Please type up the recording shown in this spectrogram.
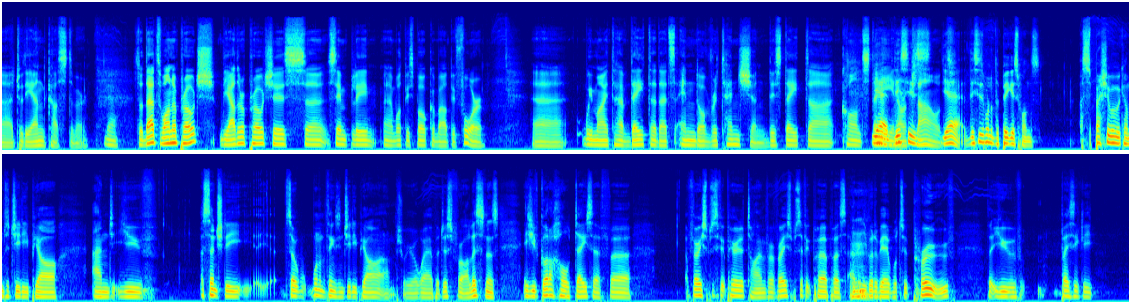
uh, to the end customer. Yeah. So that's one approach. The other approach is uh, simply uh, what we spoke about before. We might have data that's end of retention. This data can't stay yeah, in this our is cloud. yeah, this is one of the biggest ones, especially when we come to GDPR, and you've essentially. So one of the things in GDPR, I'm sure you're aware, but just for our listeners, is you've got to hold data for a very specific period of time for a very specific purpose, and then Mm. you've got to be able to prove that you've basically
